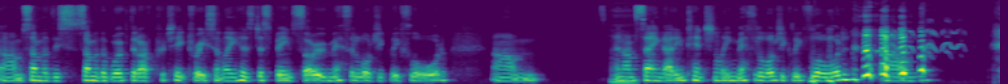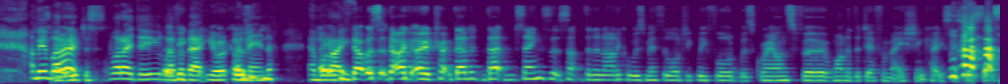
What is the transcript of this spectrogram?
um, some of this, some of the work that I've critiqued recently has just been so methodologically flawed. Um, and I'm saying that intentionally methodologically flawed. I mean, what Sorry, I just- what I do love think about your because- Amanda and what I I, think that was that I, I attract that that saying that some, that an article was methodologically flawed was grounds for one of the defamation cases. That's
